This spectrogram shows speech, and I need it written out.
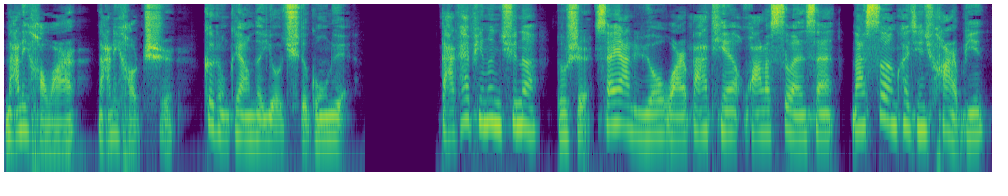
哪里好玩，哪里好吃，各种各样的有趣的攻略。打开评论区呢，都是三亚旅游玩八天，花了四万三，拿四万块钱去哈尔滨，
